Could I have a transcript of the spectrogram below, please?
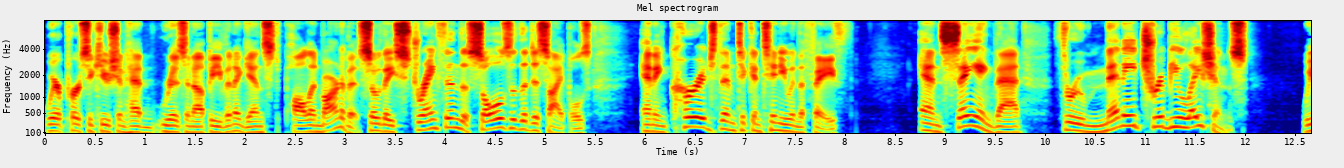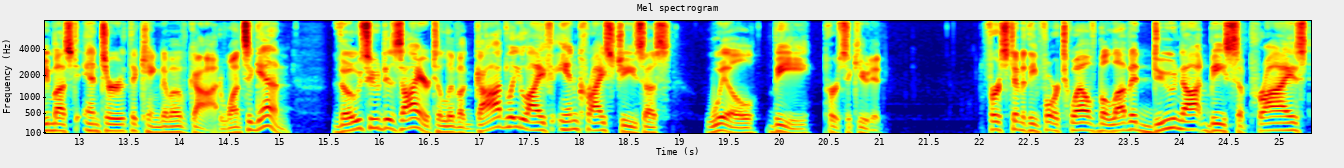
where persecution had risen up even against Paul and Barnabas. So they strengthened the souls of the disciples and encouraged them to continue in the faith. And saying that through many tribulations, we must enter the kingdom of God. Once again, those who desire to live a godly life in Christ Jesus will be persecuted. 1 Timothy 4:12 Beloved, do not be surprised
